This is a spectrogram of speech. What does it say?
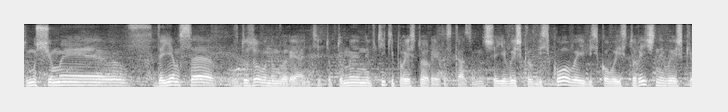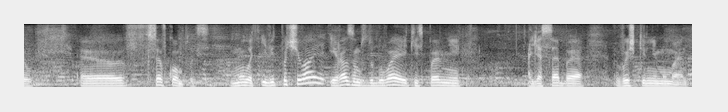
Тому що ми даємо все в дозованому варіанті. Тобто ми не тільки про історію розказуємо. Ще є вишкіл військовий, військово-історичний вишкіл. Е, Все в комплексі. Молодь і відпочиває, і разом здобуває якісь певні для себе вишкільні моменти.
